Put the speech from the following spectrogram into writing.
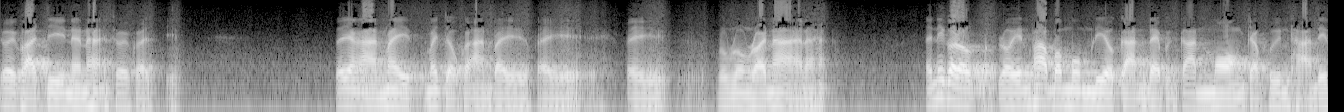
ช่วยขวาจีนเนี่ยนะช่วยขวาจีนแต่ยังอ่านไม่ไม่จบก็อ่านไปไปไปรวมๆร้อยหน้านะฮะอันนี้ก็เราเราเห็นภาพว่ามุมเดียวกัน แต่เป็นการมองจากพื้นฐานที่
